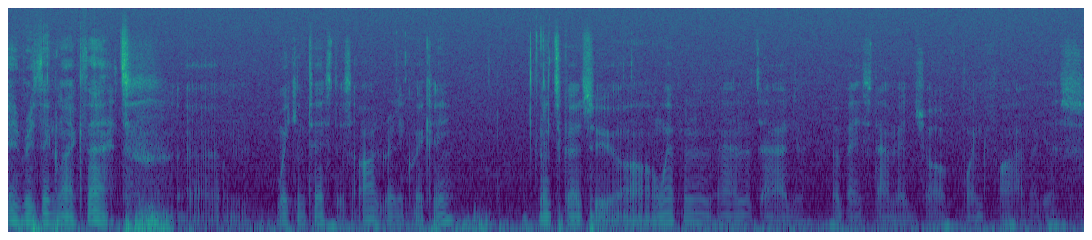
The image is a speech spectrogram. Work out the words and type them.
everything like that. Um, we can test this out really quickly. Let's go to our weapon and let's add a base damage of 0.5 I guess.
